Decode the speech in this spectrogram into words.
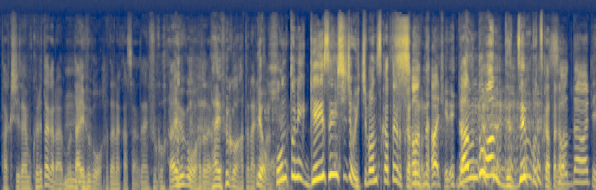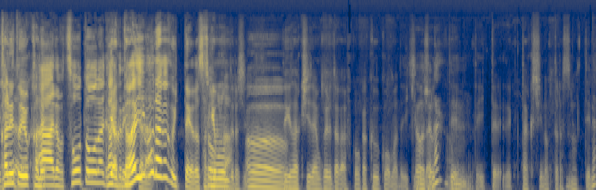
タクシー代もくれたからもう大富豪畑中さん、大富豪。大富豪畑中さん。いや本当にゲーセン史上一番使ったぐらい。使ったそんからねなわけねラウンドワンで全部使ったから。そんなわけね金という金。ああでも相当ないやだいぶ長く行ったよ。酒も飲んでるしでタクシー代もくれたから福岡空港まで行きましょうってそうだな。うん。で行ってでタクシー乗ったらさうん乗ってな。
